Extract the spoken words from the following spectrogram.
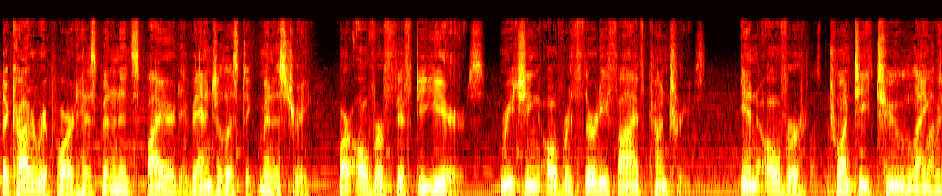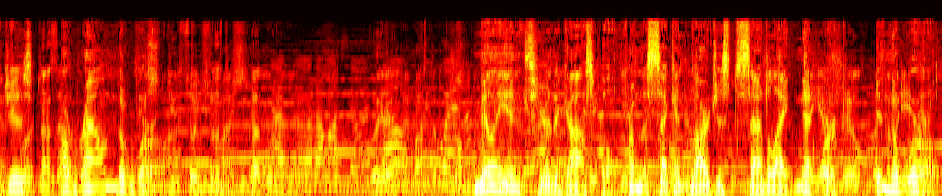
The Carter Report has been an inspired evangelistic ministry for over 50 years, reaching over 35 countries in over 22 languages around the world. Millions hear the gospel from the second largest satellite network in the world.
